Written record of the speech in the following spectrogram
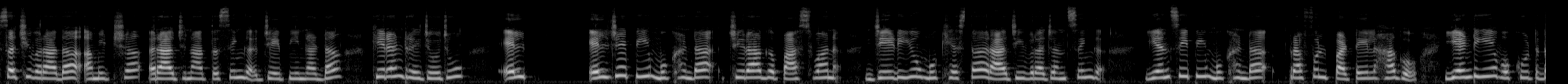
ಸಚಿವರಾದ ಅಮಿತ್ ಶಾ, ರಾಜನಾಥ್ ಸಿಂಗ್, ಜೆಪಿ ನಡ್ಡಾ, ಕಿರಣ್ ರಿಜಿಜು, ಎಲ್, ಎಲ್ಜೆಪಿ ಮುಖಂಡ ಚಿರಾಗ್ ಪಾಸ್ವಾನ್, ಜೆಡಿಯು ಮುಖ್ಯಸ್ಥ ರಾಜೀವ್ ರಂಜನ್ ಸಿಂಗ್ ಎನ್ಸಿಪಿ ಮುಖಂಡ ಪ್ರಫುಲ್ ಪಟೇಲ್ ಹಾಗೂ ಎನ್ಡಿಎ ಒಕ್ಕೂಟದ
